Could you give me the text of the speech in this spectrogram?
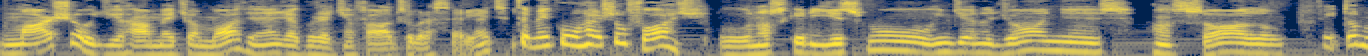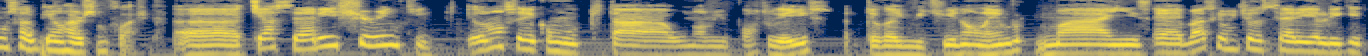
Marshall de How I Met Your Mother, né? Já que eu já tinha falado sobre a série antes. E também com o Harrison Ford, o nosso queridíssimo Indiana Jones, Han Solo. Enfim, todo mundo sabe quem é o Harrison Ford. Uh, que é a série Shrinking. Eu não sei como que tá o nome em português, tenho que admitir, não lembro. Mas é basicamente uma série ali que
